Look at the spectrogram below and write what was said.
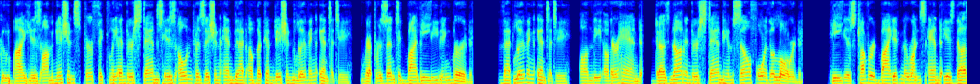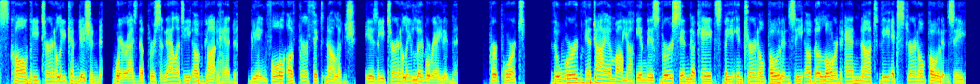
who by his omniscience perfectly understands his own position and that of the conditioned living entity, represented by the eating bird. That living entity, on the other hand, does not understand himself or the Lord, he is covered by ignorance and is thus called eternally conditioned, whereas the personality of Godhead, being full of perfect knowledge, is eternally liberated. Purport the word Vidyamaya in this verse indicates the internal potency of the Lord and not the external potency,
